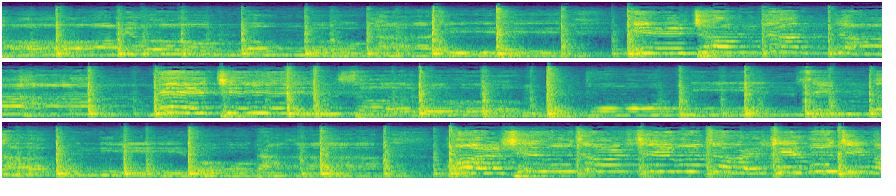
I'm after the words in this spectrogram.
até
